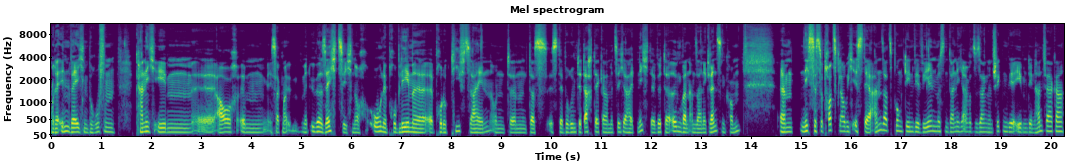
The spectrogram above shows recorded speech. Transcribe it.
oder in welchen Berufen kann ich eben äh, auch, ähm, ich sag mal, mit über 60 noch ohne Probleme äh, produktiv sein. Und ähm, das ist der berühmte Dachdecker mit Sicherheit nicht. Der wird da irgendwann an seine Grenzen kommen. Ähm, nichtsdestotrotz, glaube ich, ist der Ansatzpunkt, den wir wählen müssen, dann nicht einfach zu sagen, dann schicken wir eben den Handwerker,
